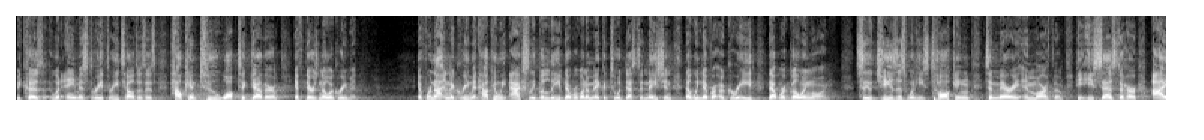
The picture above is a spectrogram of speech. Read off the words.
Because what Amos 3 3 tells us is how can two walk together if there's no agreement? If we're not in agreement, how can we actually believe that we're going to make it to a destination that we never agreed that we're going on? See, Jesus, when he's talking to Mary and Martha, he, he says to her, I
